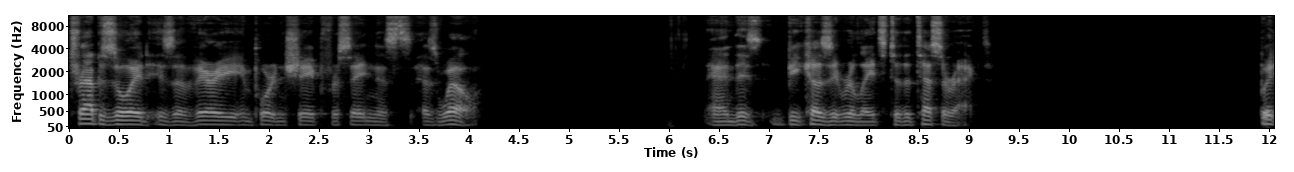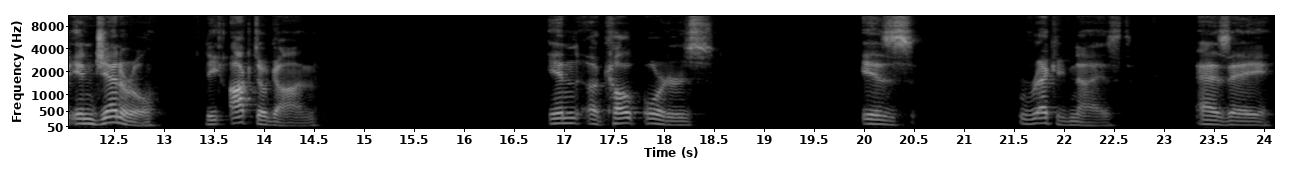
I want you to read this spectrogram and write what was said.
Trapezoid is a very important shape for Satanists as well. And is because it relates to the Tesseract. But in general, the octagon in occult orders is recognized as a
